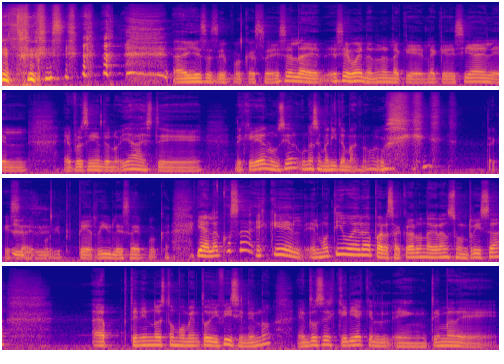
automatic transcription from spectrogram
Entonces, ahí esas épocas. Esa es la, esa es buena, ¿no? La que, la que decía el, el, el presidente, ¿no? Ya, este, les quería anunciar una semanita más, ¿no? Algo así. Puta, que esa Sí, sí. época, terrible esa época. Ya, la cosa es que el, el motivo era para sacar una gran sonrisa ah, teniendo estos momentos difíciles, ¿no? Entonces quería que el- en tema de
